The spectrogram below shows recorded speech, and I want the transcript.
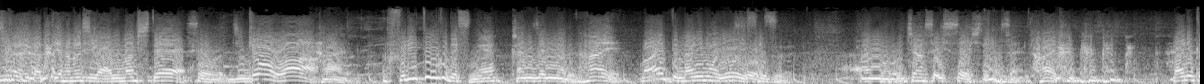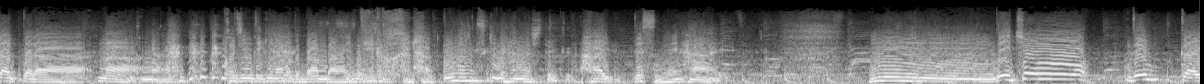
じゃないかっていう話がありましてそう今日は、フリートークですね。完全なる。はい、まあ、あえて何も用意せず。あの打ち合わせ一切してません。はい。何かあったらまあまあ。個人的なことバンバン言っていこうかな。思いつきで話していく。はい。ですね。はい。うーん。で一応前回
